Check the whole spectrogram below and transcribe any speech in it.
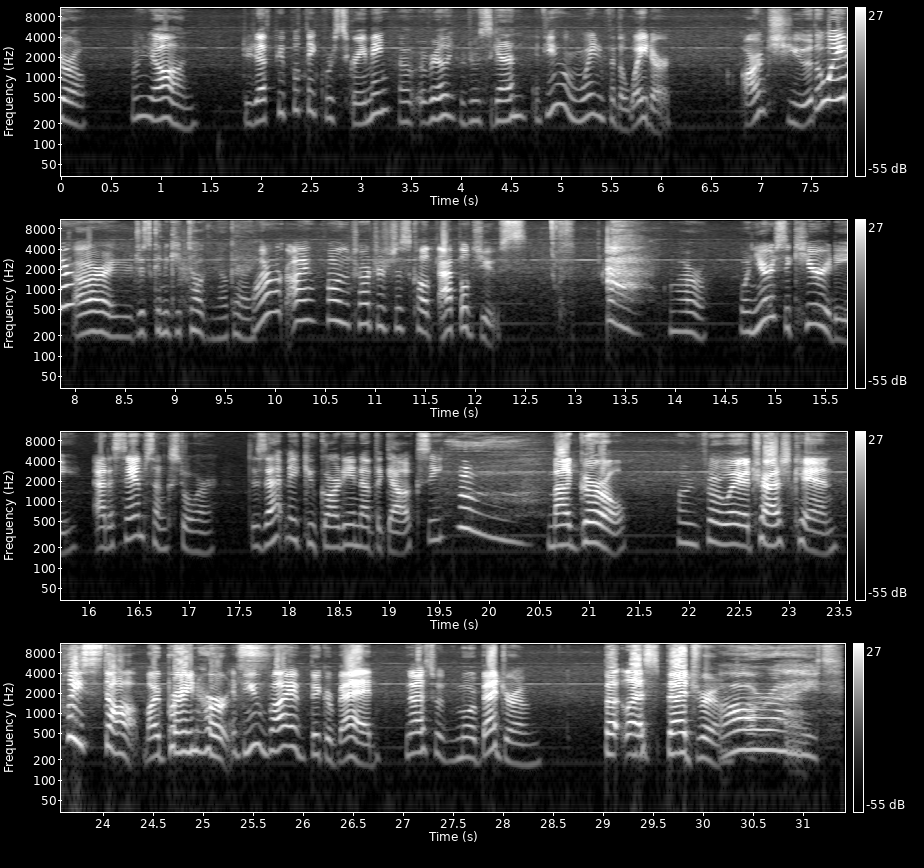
Girl, what are you on? Do deaf people think we're screaming? Uh, really? You do this again? If you were waiting for the waiter, aren't you the waiter? Alright, you're just gonna keep talking, okay? Why don't I follow the chargers just called apple juice? Ah, Tomorrow. when you're security at a Samsung store, does that make you guardian of the galaxy? My girl, me throw away a trash can. Please stop, my brain hurts. If you buy a bigger bed, that's with more bedroom, but less bedroom. Alright.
